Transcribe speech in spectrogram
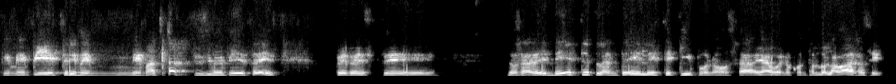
Si me pides tres, me, me, mataste si me pides tres. Pero este. O sea, de, este plantel, de este equipo, ¿no? O sea, ya bueno, contando las bajas y,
